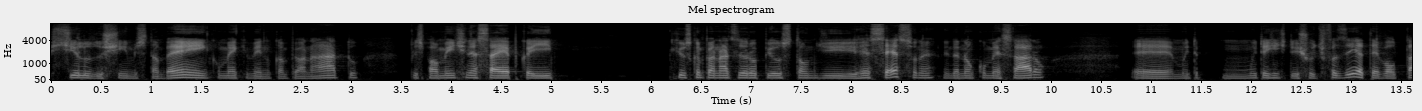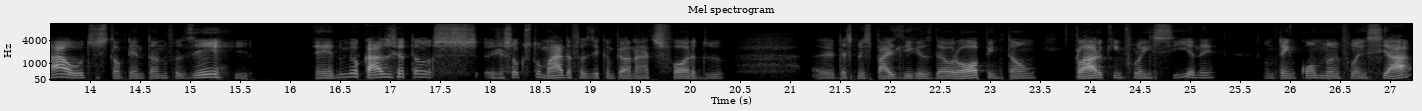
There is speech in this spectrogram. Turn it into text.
estilo dos times também, como é que vem no campeonato, principalmente nessa época aí que os campeonatos europeus estão de recesso, né? Ainda não começaram. É, muita, muita gente deixou de fazer até voltar, outros estão tentando fazer. É, no meu caso, já, tô, já sou acostumado a fazer campeonatos fora do, é, das principais ligas da Europa, então, claro que influencia, né? Não tem como não influenciar.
